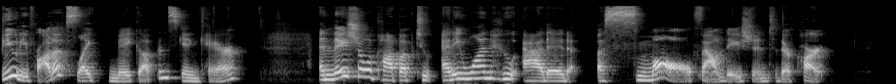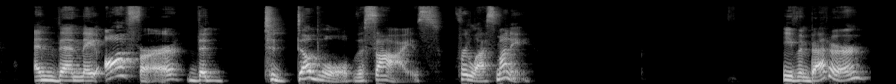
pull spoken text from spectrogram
beauty products like makeup and skincare, and they show a pop up to anyone who added a small foundation to their cart. And then they offer the to double the size for less money. Even better,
